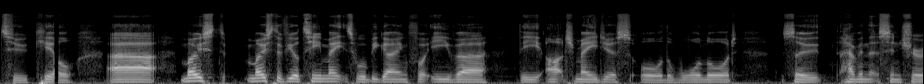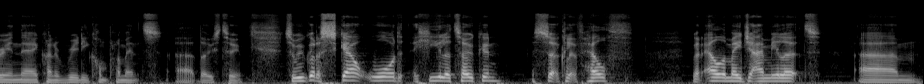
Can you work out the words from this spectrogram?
to kill. Uh, most most of your teammates will be going for either the Archmagus or the Warlord. So having that Centurion there kind of really complements uh, those two. So we've got a Scout Ward, a Healer token, a Circlet of Health. We've got Elder Mage Amulet um,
